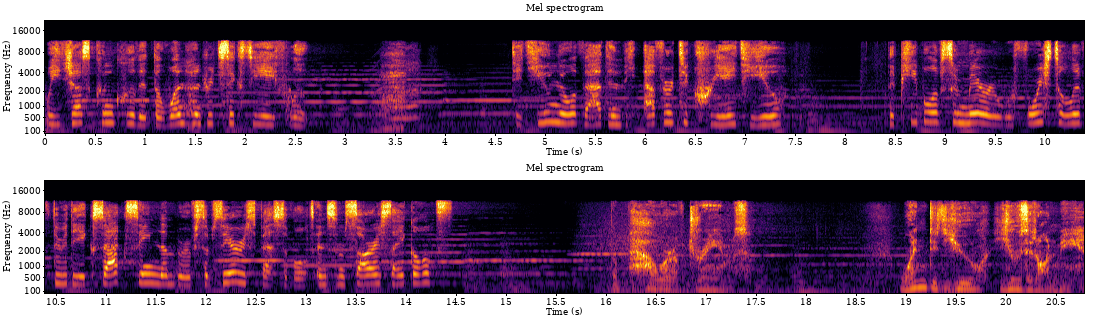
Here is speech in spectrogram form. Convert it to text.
We just concluded the 168th loop. Did you know that in the effort to create you, the people of Sumeru were forced to live through the exact same number of Sabzeruz festivals and Samsara cycles? The power of dreams. When did you use it on me?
